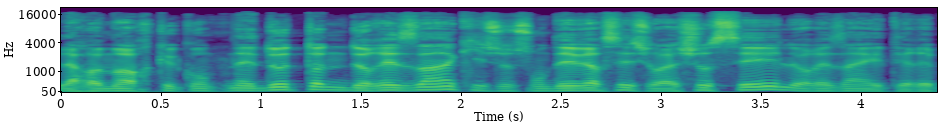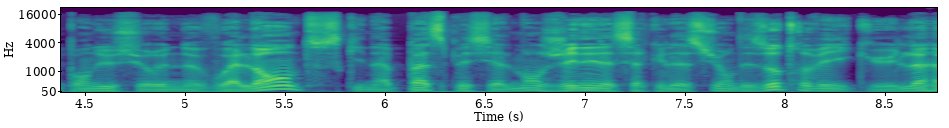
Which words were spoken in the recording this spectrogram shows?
La remorque contenait 2 tonnes de raisin qui se sont déversées sur la chaussée. Le raisin a été répandu sur une voie lente, ce qui n'a pas spécialement gêné la circulation des autres véhicules.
